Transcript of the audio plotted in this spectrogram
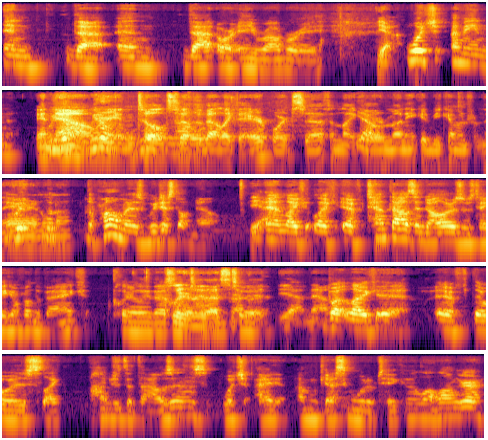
in that and that or a robbery. Yeah. Which I mean, And We don't- now we we are getting told stuff know. about like the airport stuff and like Yeah. where money could be coming from there we- and the, the problem is we just don't know. Yeah. And like like if ten thousand dollars was taken from the bank, clearly that's Clearly, that's to it. it. Yeah. Now. But like eh, if there was like hundreds of thousands, which I I'm guessing would have taken a lot longer.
